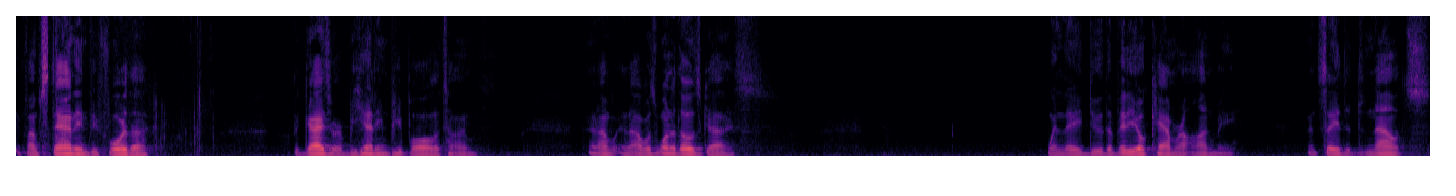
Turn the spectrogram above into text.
If I'm standing before the, the guys who are beheading people all the time, and I, and I was one of those guys when they do the video camera on me and say to denounce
